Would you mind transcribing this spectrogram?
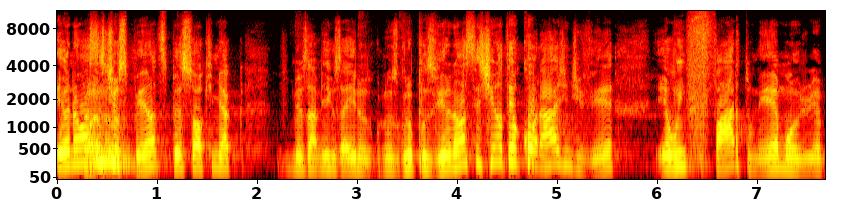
Eu não assisti os pênaltis, pessoal que me, meus amigos aí nos grupos viram, não assisti, não tenho coragem de ver. Eu infarto mesmo, eu,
